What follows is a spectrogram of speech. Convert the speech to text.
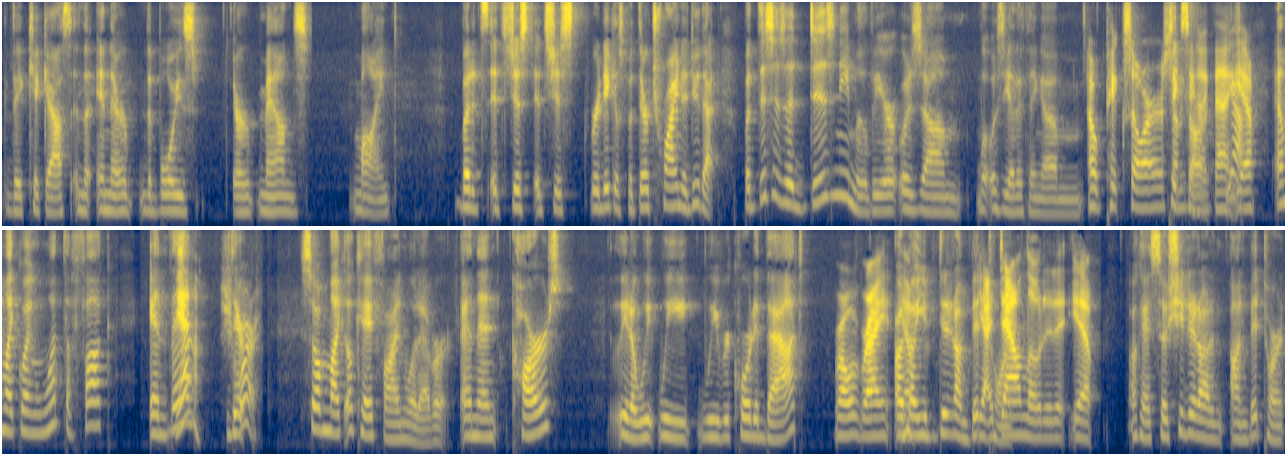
they kick ass in the in their the boys or man's mind but it's it's just it's just ridiculous but they're trying to do that but this is a disney movie or it was um what was the other thing um Oh, Pixar or something Pixar. like that. Yeah. and I'm like going what the fuck and then Yeah, sure. so i'm like okay fine whatever and then cars you know we we we recorded that Roll right. oh no you did it on BitTorrent. Yeah, I downloaded it. Yep. Okay, so she did it on on BitTorrent,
